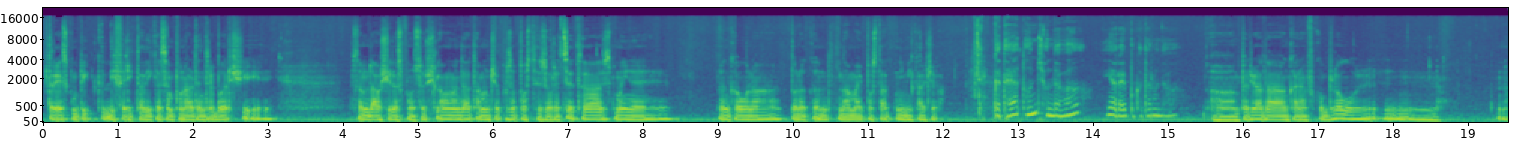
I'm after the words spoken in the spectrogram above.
trăiesc un pic diferit, adică să-mi pun alte întrebări și să-mi dau și răspunsuri. Și la un moment dat am început să postez o rețetă, azi, mâine încă una, până când n-am mai postat nimic altceva. Găteai atunci undeva? Erai bucătar undeva? Uh, În perioada în care am făcut blogul, nu. Nu.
